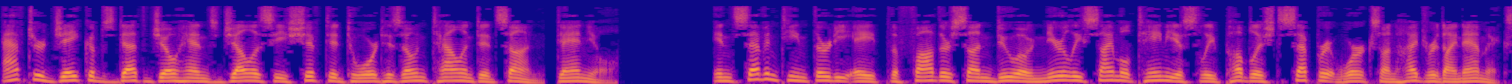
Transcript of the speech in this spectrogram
After Jacob's death Johann's jealousy shifted toward his own talented son, Daniel. In 1738 the father-son duo nearly simultaneously published separate works on hydrodynamics.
